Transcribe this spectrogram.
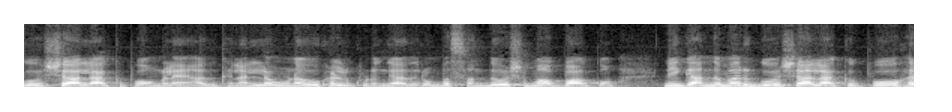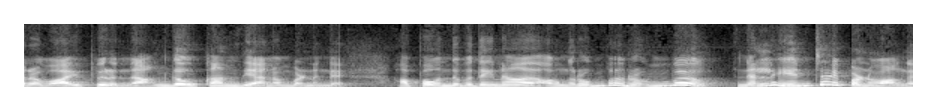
கோஷாலாக்கு போங்களேன். அதுக்கு நல்ல உணவுகள் கொடுங்க. அது ரொம்ப சந்தோஷமாக பார்க்கும். நீங்கள் அந்த மாதிரி கோஷாலாக்கு போகிற வாய்ப்பு இருந்தால் அங்கே உட்காந்து தியானம் பண்ணுங்கள் அப்போ வந்து பார்த்திங்கன்னா அவங்க ரொம்ப ரொம்ப நல்லா என்ஜாய் பண்ணுவாங்க.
